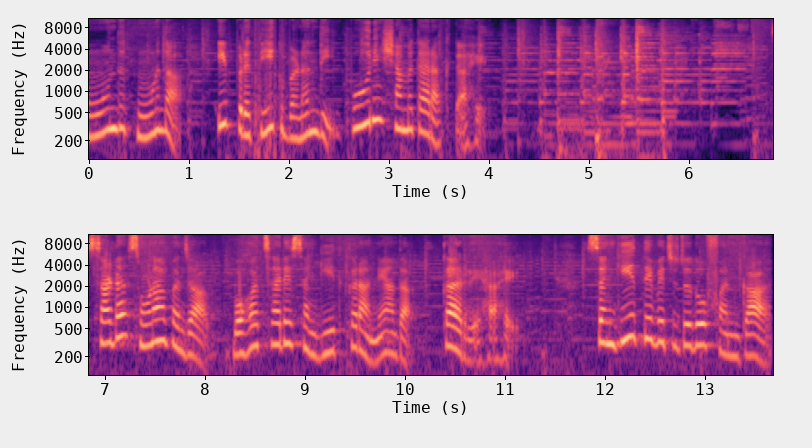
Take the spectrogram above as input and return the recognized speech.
ਹੋਂਦ ਹੋਣ ਦਾ ਇਹ ਪ੍ਰਤੀਕ ਬਣਨ ਦੀ ਪੂਰੀ ਸ਼ਮਤਾ ਰੱਖਦਾ ਹੈ। ਸਾਡਾ ਸੋਹਣਾ ਪੰਜਾਬ ਬਹੁਤ ਸਾਰੇ ਸੰਗੀਤ ਘਰਾਣਿਆਂ ਦਾ ਘਰ ਰਿਹਾ ਹੈ। ਸੰਗੀਤ ਦੇ ਵਿੱਚ ਜਦੋਂ ਫਨਕਾਰ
